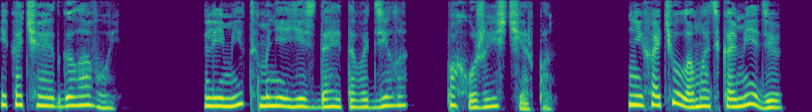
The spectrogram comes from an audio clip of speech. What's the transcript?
и качает головой. Лимит мне есть до этого дела, похоже, исчерпан. Не хочу ломать комедию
